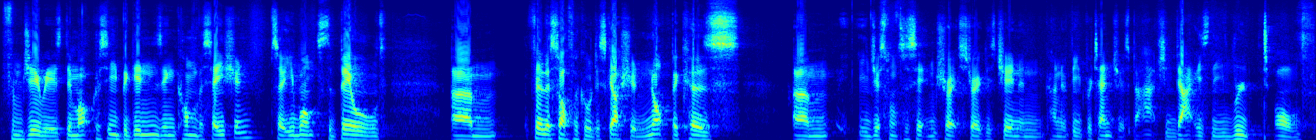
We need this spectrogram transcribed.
from Dewey is democracy begins in conversation. So he wants to build um, philosophical discussion, not because um, he just wants to sit and stroke his chin and kind of be pretentious, but actually that is the root of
